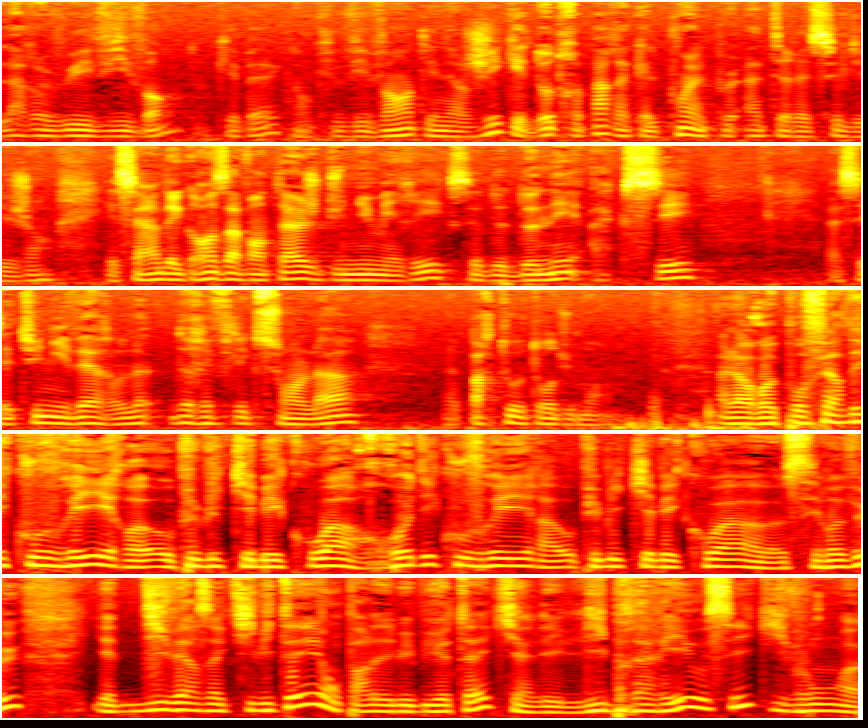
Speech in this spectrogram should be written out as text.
la revue est vivante au Québec, donc vivante, énergique, et d'autre part, à quel point elle peut intéresser les gens. Et c'est un des grands avantages du numérique, c'est de donner accès à cet univers de réflexion-là euh, partout autour du monde. Alors euh, pour faire découvrir euh, au public québécois, redécouvrir au public québécois ces revues, il y a diverses activités. On parlait des bibliothèques, il y a les librairies aussi qui vont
